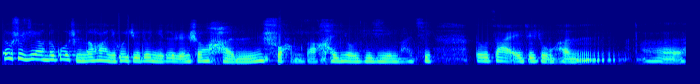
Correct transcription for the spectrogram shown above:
都是这样的过程的话，你会觉得你的人生很爽的，很有意义嘛？其都在这种很呃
